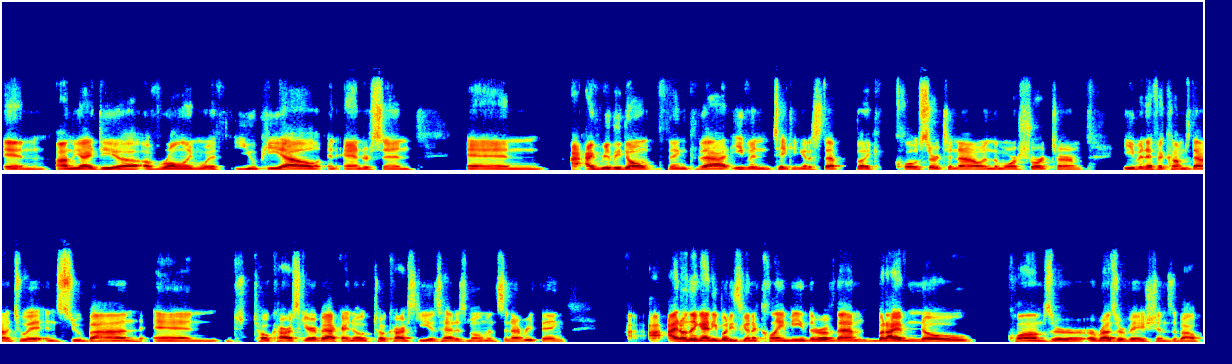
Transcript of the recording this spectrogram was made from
in on the idea of rolling with UPL and Anderson and I really don't think that even taking it a step like closer to now in the more short term, even if it comes down to it and Subban and Tokarski are back, I know Tokarski has had his moments and everything. I, I don't think anybody's going to claim either of them, but I have no qualms or, or, reservations about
